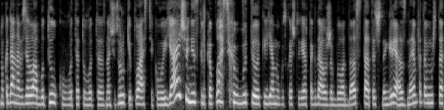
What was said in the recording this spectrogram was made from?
Но когда она взяла бутылку вот эту вот, э, значит, в руки пластиковую, я еще несколько пластиковых бутылок, и я могу сказать, что я тогда уже была достаточно грязная, потому что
